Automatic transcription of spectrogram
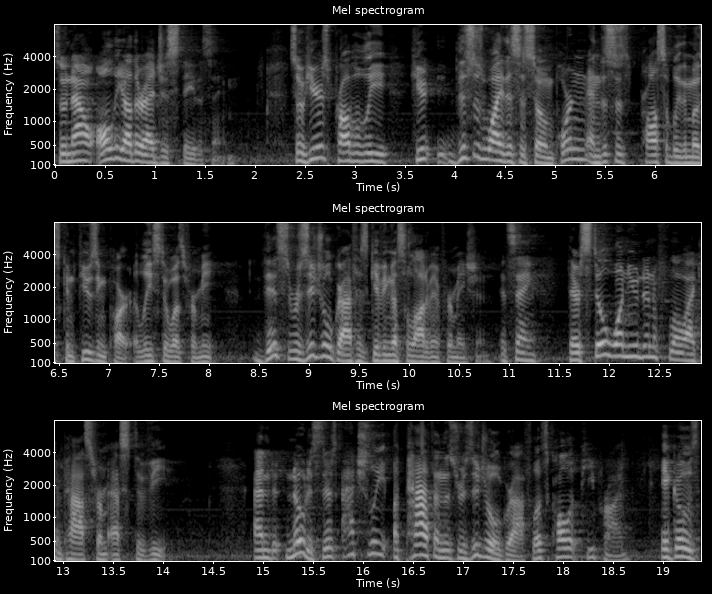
So now all the other edges stay the same. So here's probably, here, this is why this is so important, and this is possibly the most confusing part, at least it was for me. This residual graph is giving us a lot of information. It's saying, there's still one unit of flow I can pass from S to V. And notice there's actually a path in this residual graph. Let's call it P prime. It goes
